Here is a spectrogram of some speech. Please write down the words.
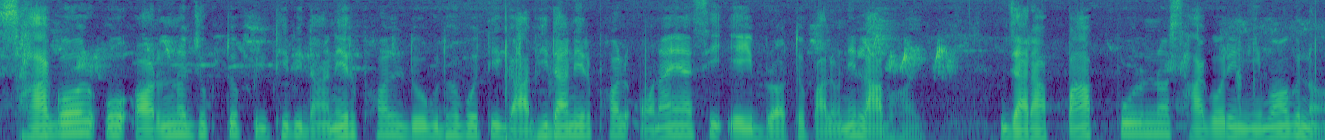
সাগর ও অর্ণযুক্ত পৃথিবী দানের ফল, দুগ্ধবতী গাভী দানের ফল অনায়াসে এই ব্রত পালনে লাভ হয়। যারা পাপপূর্ণ সাগরে নিমগ্ন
